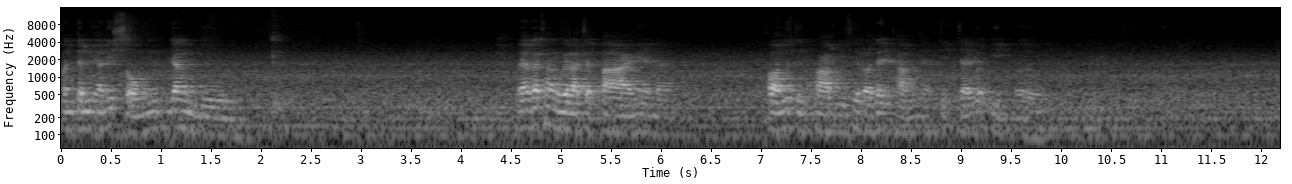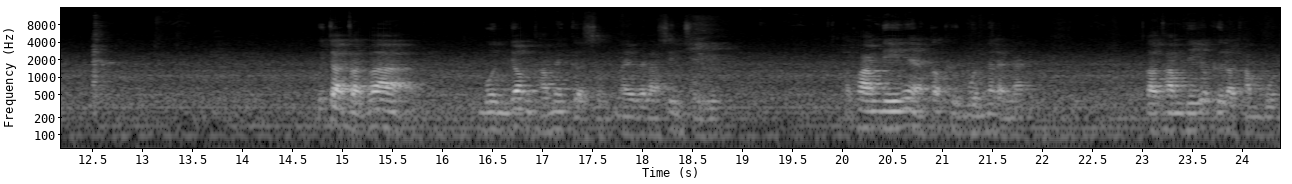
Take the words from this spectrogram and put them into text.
มันจะมีอนิสงส์ยั่งยืนแม้กระทั่งเวลาจะตายเนี่ยนะพอนึกถึงความดีที่เราได้ทำเนี่ยจิตใจก็อิ่มเอิบพระเจ้าตรัสว่าบุญย่อมทำให้เกิดสุขในเวลาสิ้นชีวิต ความดีเนี่ยก็คือบุญนั่นแหละนะ เราทำดีก็คือเราทำบุญ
